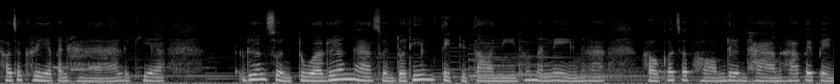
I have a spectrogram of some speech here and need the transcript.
เขาจะเคลียร์ปัญหาหรือเคลียร์ เรื่องส่วนตัวเรื่องงานส่วนตัวที่ยังติดอยู่ตอนนี้เท่านั้นเองนะคะเขาก็จะพร้อมเดินทางนะคะไปเป็น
